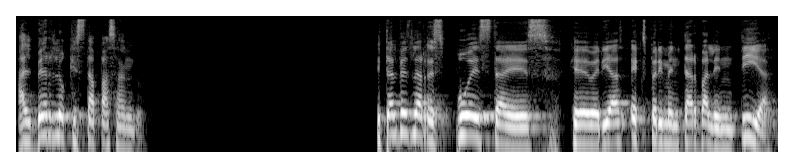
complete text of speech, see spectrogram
al ver lo que está pasando? Y tal vez la respuesta es que debería experimentar valentía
